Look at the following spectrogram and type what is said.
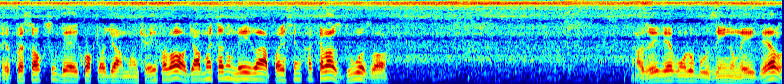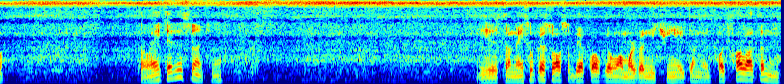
Aí o pessoal que souber aí qual que é o diamante aí, fala, ó, o diamante tá no meio lá, parecendo com aquelas duas, ó. Às vezes é um urubuzinho no meio dela. Então é interessante, né? E também se o pessoal souber qual que é uma morganitinha aí também, pode falar também.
